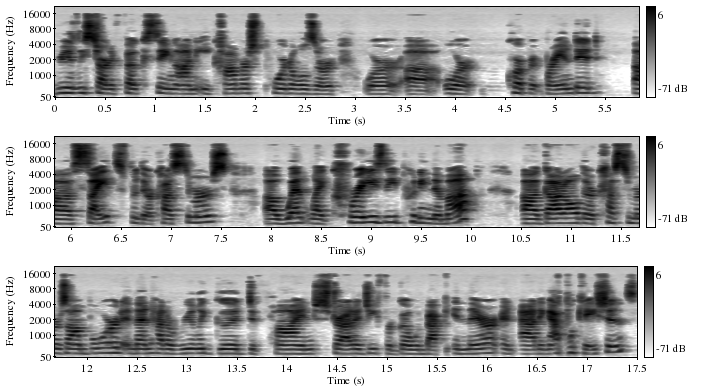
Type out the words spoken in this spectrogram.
really started focusing on e-commerce portals or or uh, or corporate branded uh, sites for their customers uh, went like crazy putting them up, uh, got all their customers on board, and then had a really good defined strategy for going back in there and adding applications.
